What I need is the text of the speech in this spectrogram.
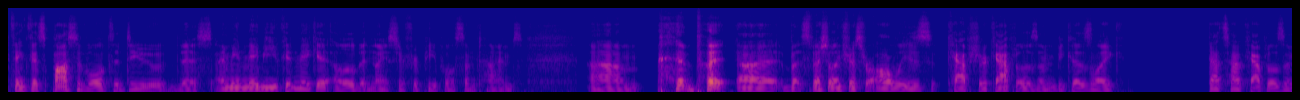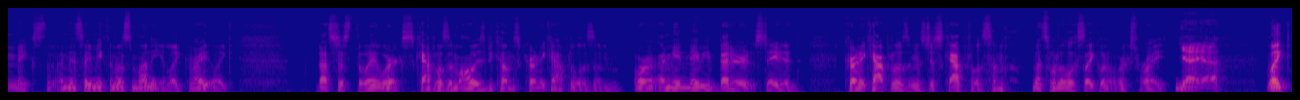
think that's possible to do this. I mean, maybe you could make it a little bit nicer for people sometimes. Um, but uh, but special interests will always capture capitalism because like that's how capitalism makes the. I mean, it's how you make the most money. Like right, like that's just the way it works. Capitalism always becomes crony capitalism. Or, I mean, maybe better stated, crony capitalism is just capitalism. that's what it looks like when it works right. Yeah, yeah. Like,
